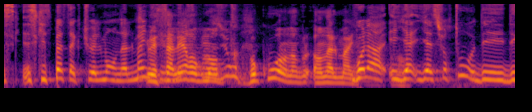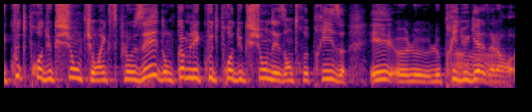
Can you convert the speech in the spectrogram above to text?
ce qui se passe actuellement en Allemagne. Les salaires augmentent beaucoup en, en, Allemagne. Voilà, et il y, a surtout des, coûts de production qui ont explosé. Donc, comme les coûts de production des entreprises et euh, le, prix du ah. gaz, alors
